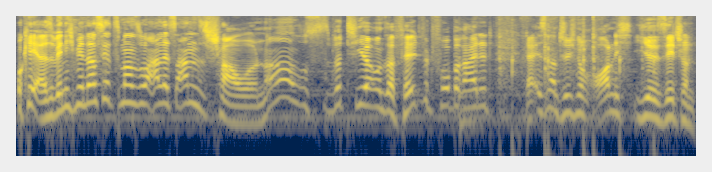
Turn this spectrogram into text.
Okay, also wenn ich mir das jetzt mal so alles anschaue, ne, es wird hier, unser Feld wird vorbereitet, da ist natürlich noch ordentlich, hier, ihr seht schon,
